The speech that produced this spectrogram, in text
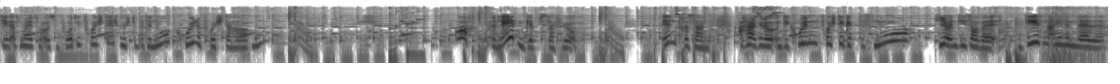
die erstmal jetzt mal außen vor, die Früchte. Ich möchte bitte nur grüne Früchte haben. Oh, Leben gibt's dafür. Interessant. Ach ja, genau. Und die grünen Früchte gibt es nur hier in dieser Welt. In diesem einen Level.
